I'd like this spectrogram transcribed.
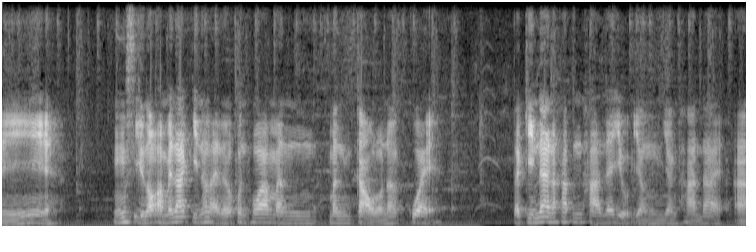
นี่สีน้องอะไม่น่ากินเท่าไหร่นะคนเพราะว่ามันมันเก่าแล้วนะกล้วย แต่กินได้นะครับทานได้อยู่ยังยังทานได้ อะ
